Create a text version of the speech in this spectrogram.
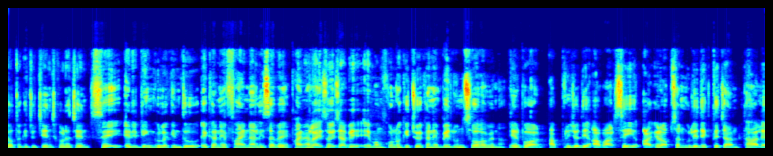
যত কিছু চেঞ্জ করেছেন, সেই এডিটিংগুলো কিন্তু এখানে ফাইনাল হিসাবে ফাইনালাইজ হয়ে যাবে এবং কোনো কিছু এখানে বেলুন শো হবে না। এরপর আপনি যদি আবার সেই আগের অপশনগুলি দেখতে চান, তাহলে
